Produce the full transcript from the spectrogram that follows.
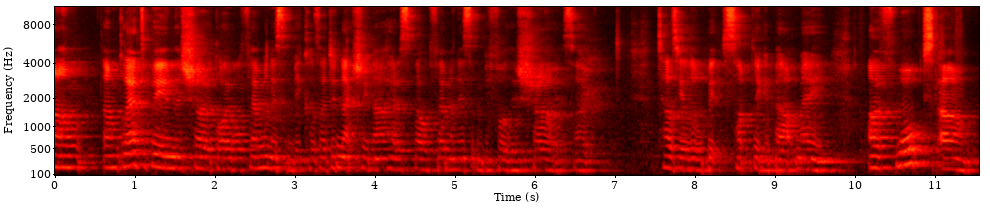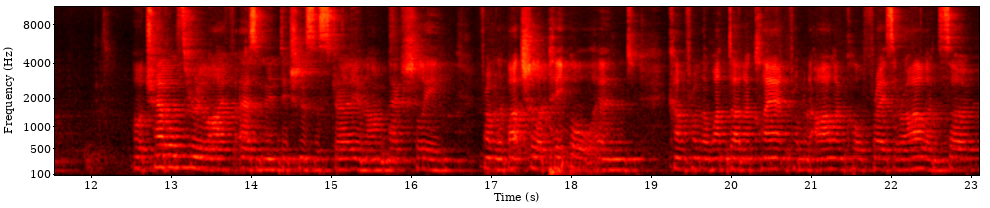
Um, I'm glad to be in this show, Global Feminism, because I didn't actually know how to spell feminism before this show, so it tells you a little bit something about me. I've walked um, or travelled through life as an Indigenous Australian. I'm actually from the Butchulla people and come from the Wondunna clan from an island called Fraser Island. So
